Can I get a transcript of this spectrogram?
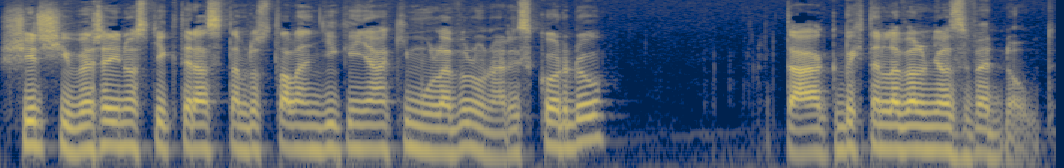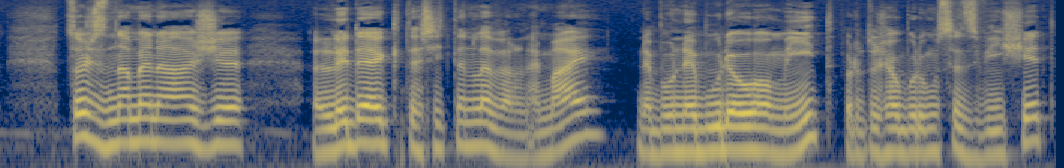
širší veřejnosti, která se tam dostala jen díky nějakému levelu na Discordu, tak bych ten level měl zvednout. Což znamená, že lidé, kteří ten level nemají, nebo nebudou ho mít, protože ho budu muset zvýšit,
